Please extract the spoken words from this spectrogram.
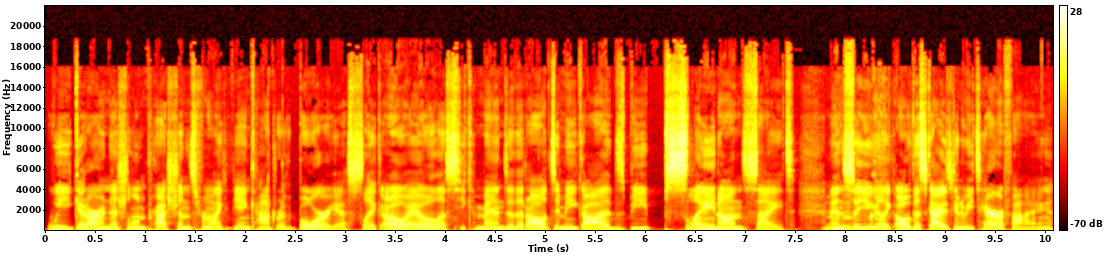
we get our initial impressions from like the encounter with Boreas, like, oh, Aeolus, he commanded that all demigods be slain on sight. And so you're mm-hmm. like, oh, this guy is gonna be terrifying.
